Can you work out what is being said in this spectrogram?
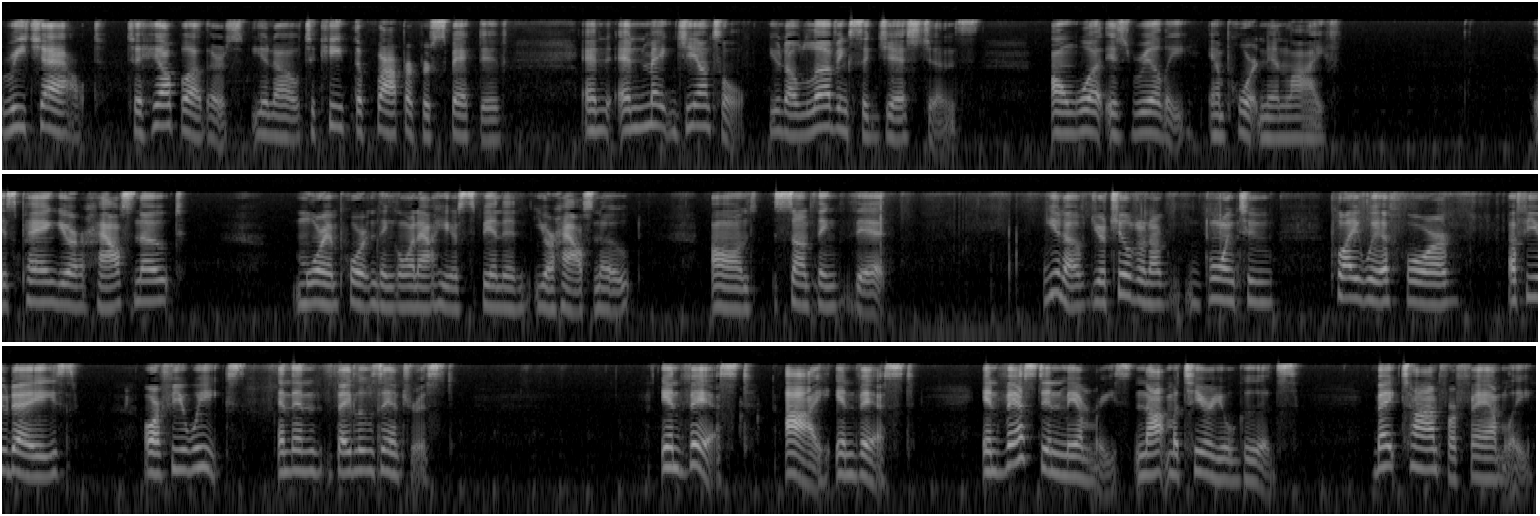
reach out to help others, you know, to keep the proper perspective and and make gentle, you know, loving suggestions on what is really important in life. Is paying your house note more important than going out here spending your house note on something that you know your children are going to play with for a few days or a few weeks and then they lose interest Invest. I invest. Invest in memories, not material goods. Make time for family.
